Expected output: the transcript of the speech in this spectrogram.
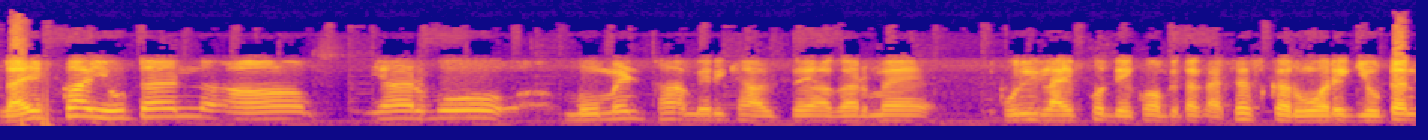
लाइफ का यू टर्न यार वो मोमेंट था मेरे ख्याल से अगर मैं पूरी लाइफ को देखूँ अभी तक असेस करूँ और एक यू टर्न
